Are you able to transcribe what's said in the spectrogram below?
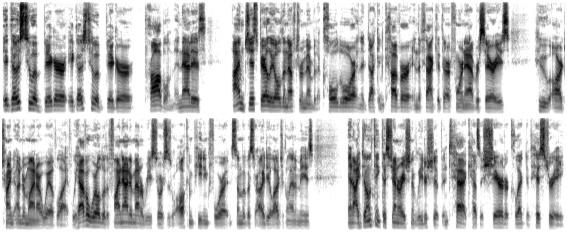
it goes to a bigger it goes to a bigger problem and that is i'm just barely old enough to remember the cold war and the duck and cover and the fact that there are foreign adversaries who are trying to undermine our way of life we have a world with a finite amount of resources we're all competing for it and some of us are ideological enemies and i don't think this generation of leadership in tech has a shared or collective history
